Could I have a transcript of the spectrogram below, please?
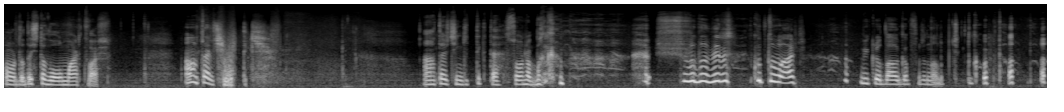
Orada da işte Walmart var. Anahtar için gittik. Anahtar için gittik de sonra bakın. Şurada bir kutu var. Mikrodalga fırın alıp çıktık oradan.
